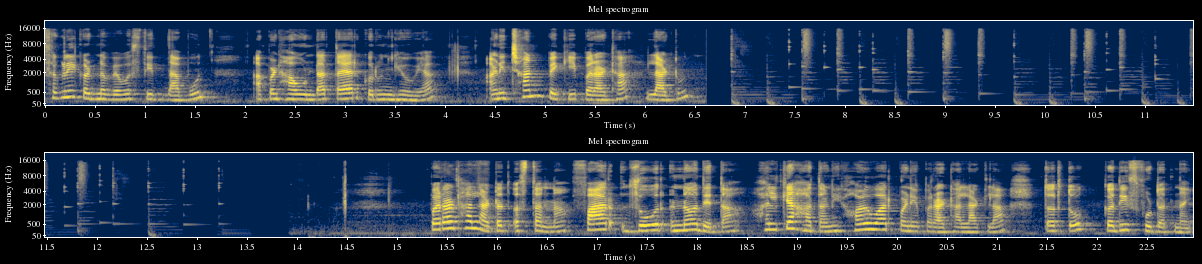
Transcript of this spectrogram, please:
सगळीकडनं व्यवस्थित दाबून आपण हा उंडा तयार करून घेऊया आणि छानपैकी पराठा लाटून पराठा लाटत असताना फार जोर न देता हलक्या हाताने हळुवारपणे पराठा लाटला तर तो कधीच फुटत नाही.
